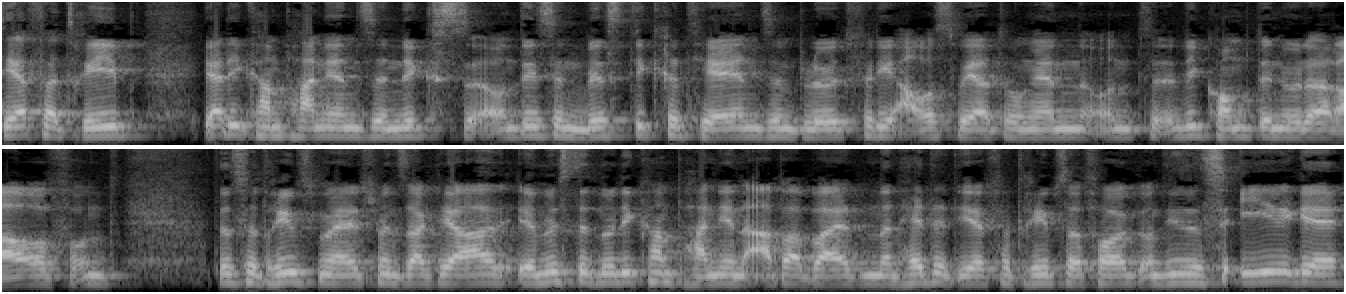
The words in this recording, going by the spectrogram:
der Vertrieb, ja, die Kampagnen sind nix und die sind Mist, die Kriterien sind blöd für die Auswertungen und wie kommt ihr nur darauf und das Vertriebsmanagement sagt, ja, ihr müsstet nur die Kampagnen abarbeiten, dann hättet ihr Vertriebserfolg und dieses ewige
